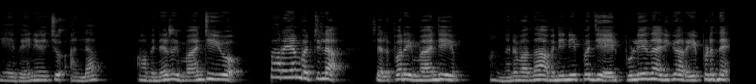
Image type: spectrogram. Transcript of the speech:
ദേവേനി ചോദിച്ചു അല്ല അവനെ റിമാൻഡ് ചെയ്യുവോ? പറയാൻ പറ്റില്ല. ചിലപ്പോൾ റിമാൻഡ് ചെയ്യും. അങ്ങനെ വന്നാൽ അവനിനിയിപ്പോൾ ജയിൽ പുള്ളി എന്നായിരിക്കും അറിയപ്പെടുന്നേ.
